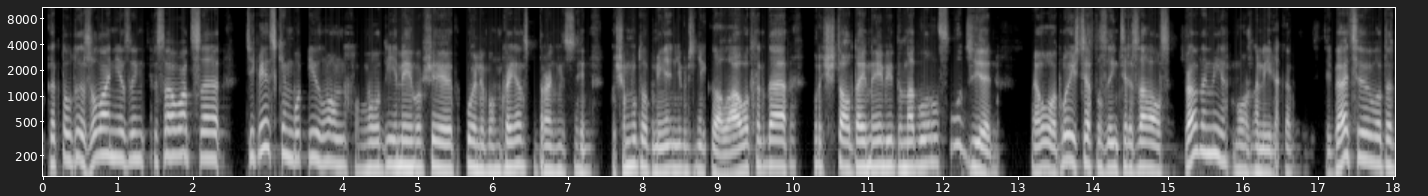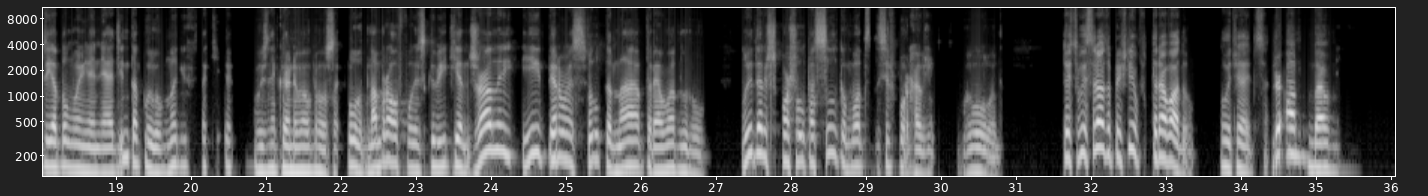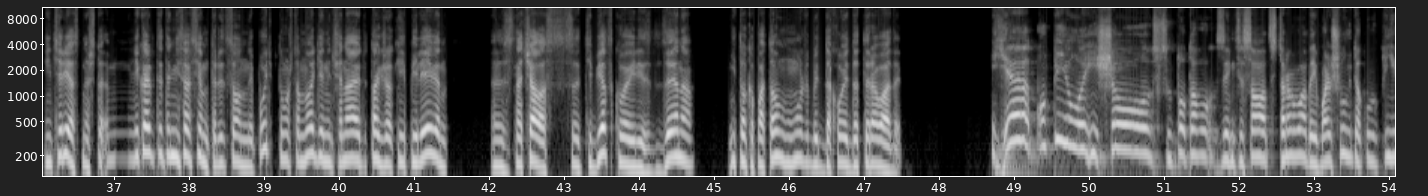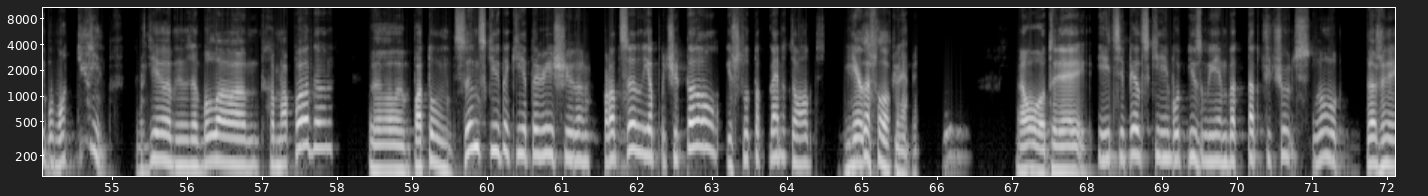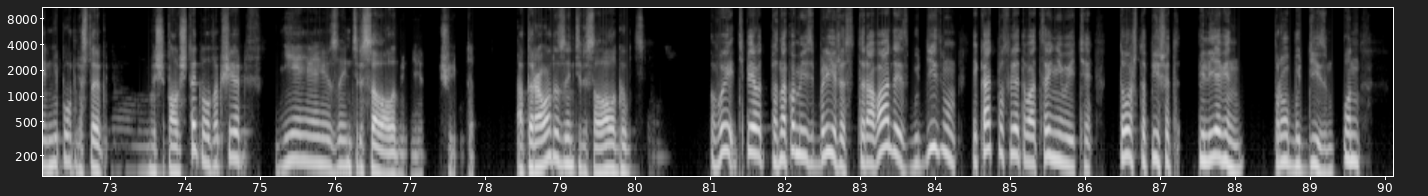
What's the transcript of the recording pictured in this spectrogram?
как-то вот желание заинтересоваться тибетским буддизмом вот, или вообще какой-либо махаянской традицией почему-то у меня не возникало. А вот когда прочитал «Тайные виды на гору Фудзи», вот, ну, естественно, заинтересовался джанами, можно ли их как-то достигать. Вот это, я думаю, я не один такой, у многих такие возникали вопросы. Вот, набрал в поисковике джаны, и первая ссылка на Тераваду.ру. Ну и дальше пошел по ссылкам, вот до сих пор хожу. Вот. То есть вы сразу пришли в Тераваду, получается? Да, да. Интересно, что мне кажется, это не совсем традиционный путь, потому что многие начинают так же, как и Пелевин, э, сначала с тибетского или с дзена, и только потом, может быть, доходит до Теравады. Я купил еще до того, как заинтересоваться Теравадой, большую такую книгу «Мотиль», где была Хамапада, э, потом ценские какие-то вещи. Про цен я почитал, и что-то как-то не зашло. Вот. Э, и тибетский буддизм я так чуть-чуть, ну, даже не помню, что я начинал читать, но вообще не заинтересовало меня чуть-то. А Таравада заинтересовала как-то вы теперь вот познакомились ближе с Таравадой, с буддизмом, и как после этого оцениваете то, что пишет Пелевин про буддизм? Он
